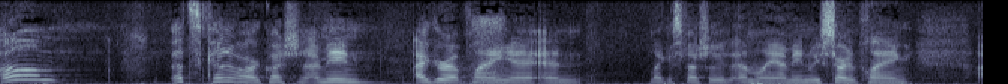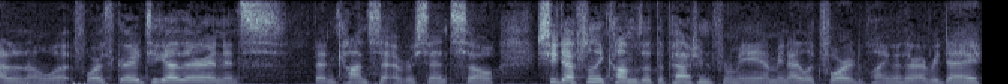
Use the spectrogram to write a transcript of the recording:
Um, that's kind of a hard question. I mean, I grew up playing it, and like especially with Emily, I mean, we started playing I don't know what fourth grade together, and it's been constant ever since. So she definitely comes with a passion for me. I mean, I look forward to playing with her every day.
